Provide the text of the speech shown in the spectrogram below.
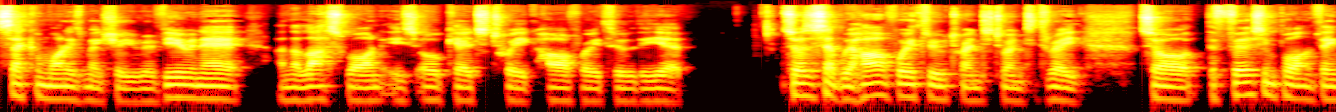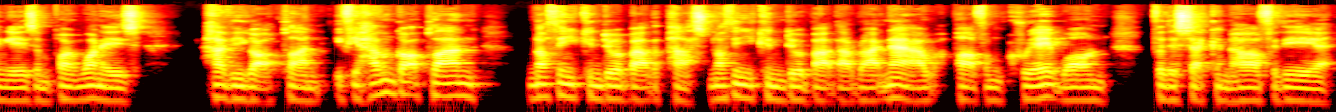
Second one is make sure you're reviewing it. And the last one is okay to tweak halfway through the year. So, as I said, we're halfway through 2023. So, the first important thing is, and point one is, have you got a plan? If you haven't got a plan, nothing you can do about the past, nothing you can do about that right now, apart from create one for the second half of the year.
